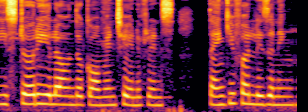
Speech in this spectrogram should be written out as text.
ఈ స్టోరీ ఎలా ఉందో కామెంట్ చేయండి friends. Thank you for listening.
